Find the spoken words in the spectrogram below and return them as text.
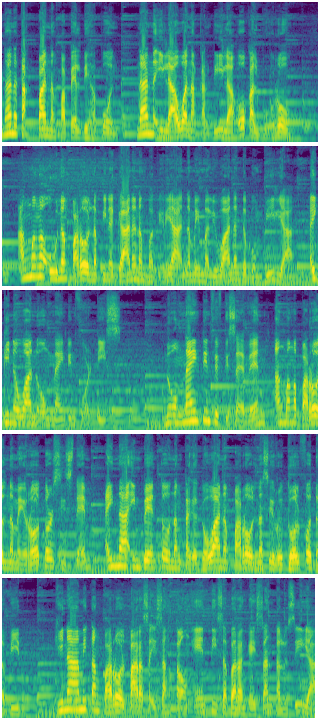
na natakpan ng papel de hapon na nailawan ng kandila o kalburo. Ang mga unang parol na pinagana ng baterya na may maliwanag na bombilya ay ginawa noong 1940s. Noong 1957, ang mga parol na may rotor system ay naimbento ng tagagawa ng parol na si Rodolfo David. Ginamit ang parol para sa isang taong enti sa Barangay Santa Lucia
